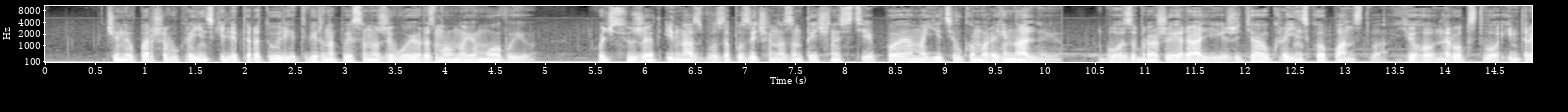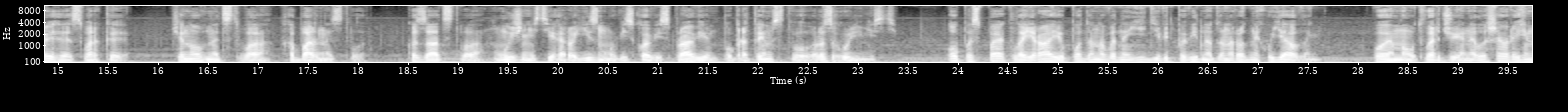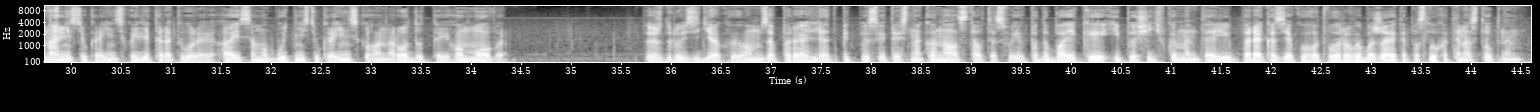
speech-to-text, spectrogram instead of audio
Чи не вперше в українській літературі твір написано живою розмовною мовою. Хоч сюжет і назву запозичено з античності, поема є цілком оригінальною, бо зображує реалії життя українського панства, його неробство, інтриги, сварки, чиновництва, хабарництво, козацтво, мужність і героїзм у військовій справі, побратимство, розгульність. Опис пекла і раю подано в Енеїді відповідно до народних уявлень. Поема утверджує не лише оригінальність української літератури, а й самобутність українського народу та його мови. Тож, друзі, дякую вам за перегляд. Підписуйтесь на канал, ставте свої вподобайки і пишіть в коментарі, переказ якого твору ви бажаєте послухати наступним.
